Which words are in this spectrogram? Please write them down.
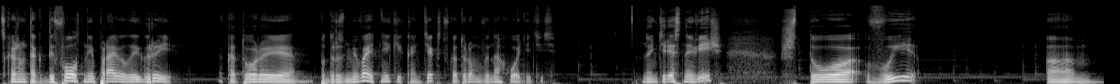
скажем так, дефолтные правила игры, которые подразумевают некий контекст, в котором вы находитесь. Но интересная вещь, что вы эм,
